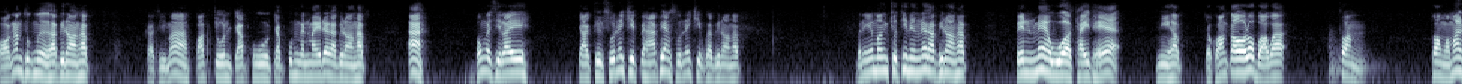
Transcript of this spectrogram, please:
ออกน้ำทุกมือครับ พี่น้องครับกะสีมาปรับจูนจับคูจับกุมกันไหมเด้ครับพี่น้องครับอะผมกับสิไรจากถือศูนย์ในชิปไปหาเพียงศูนย์ในชิปครับพี่น้องครับวันนี้เมืองชุดที่หนึ่งนะครับ พี่น้องครับ เป็นแม่วัวไทยแท้นี่ครับเจ้าของเก่าเราบอกว่าท่อง ท้องประมาณ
